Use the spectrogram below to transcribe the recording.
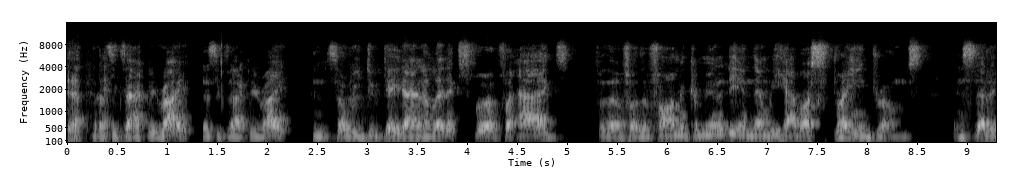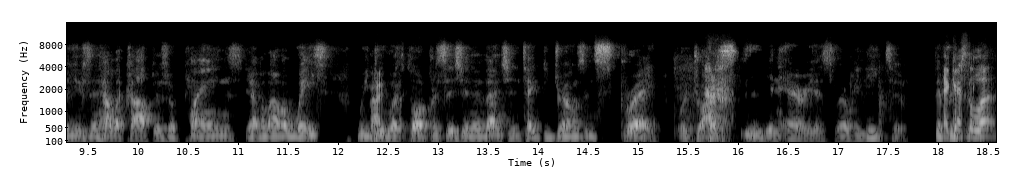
that That- That's exactly right. That's exactly right. And so we do data analytics for, for ags, for the for the farming community, and then we have our spraying drones. Instead of using helicopters or planes, you have a lot of waste. We Right. do what's called precision invention. Take the drones and spray or drop seed in areas where we need to. I Different guess the la-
